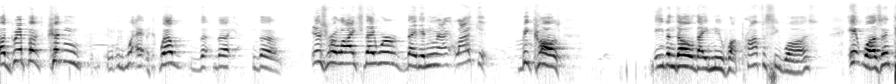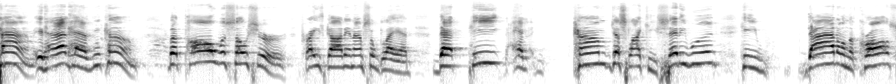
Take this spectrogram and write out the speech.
Agrippa couldn't. Well, the the the Israelites they were they didn't like it because even though they knew what prophecy was, it wasn't time. It had hadn't come. But Paul was so sure, praise God, and I'm so glad that he had come just like he said he would. He died on the cross,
